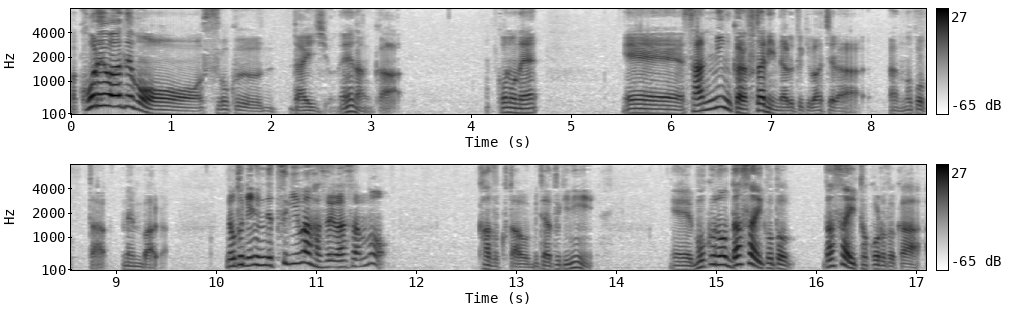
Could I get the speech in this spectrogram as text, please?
まあ、これはでも、すごく大事よね、なんか。このね、えー、3人から2人になるとき、バチェラー、あ残ったメンバーが。の時に、で、次は長谷川さんも家族と会うみたいな時に、えー、僕のダサいこと、ダサいところとか、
